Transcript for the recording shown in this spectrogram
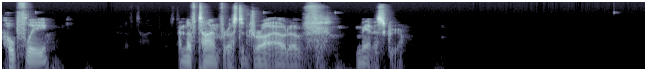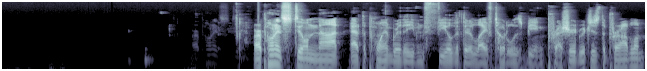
Hopefully, enough time for us to draw out of Mana Screw. Our opponent's still not at the point where they even feel that their life total is being pressured, which is the problem.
